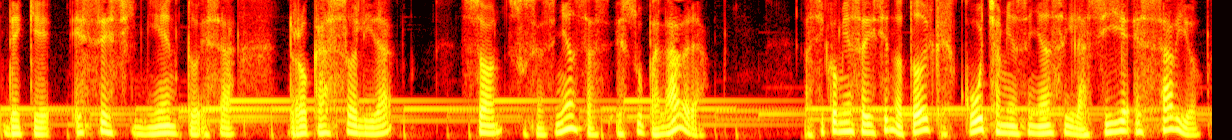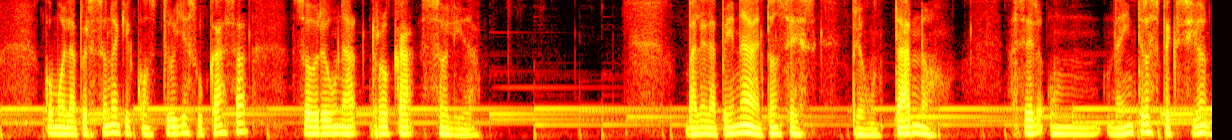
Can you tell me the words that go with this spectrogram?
de que ese cimiento, esa roca sólida, son sus enseñanzas, es su palabra. Así comienza diciendo, todo el que escucha mi enseñanza y la sigue es sabio como la persona que construye su casa sobre una roca sólida. Vale la pena entonces preguntarnos, hacer una introspección,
